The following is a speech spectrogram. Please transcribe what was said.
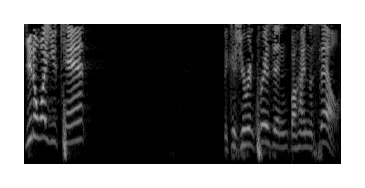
You know why you can't? Because you're in prison behind the cell.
